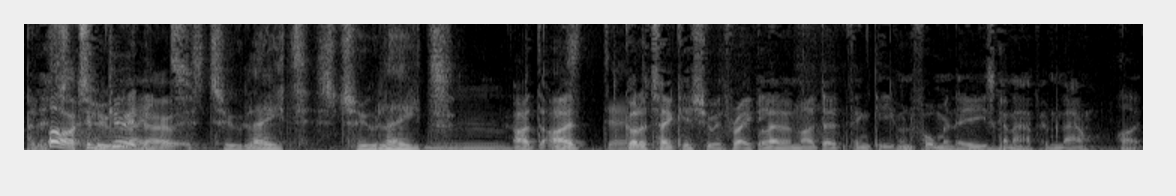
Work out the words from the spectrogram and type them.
But it's oh, I too can do late. it now. It's too late. It's too late. Mm. I, I've dead. got to take issue with Ray Glennon. I don't think even Formula E is going to have him now. Like,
